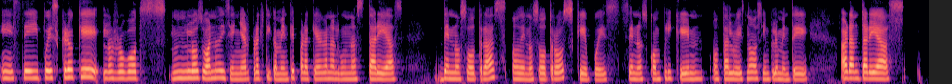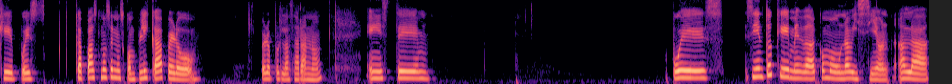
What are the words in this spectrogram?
Este, y pues creo que los robots los van a diseñar prácticamente para que hagan algunas tareas de nosotras o de nosotros que pues se nos compliquen o tal vez no, simplemente harán tareas que pues capaz no se nos complica, pero pero pues las harán, ¿no? Este pues siento que me da como una visión a la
